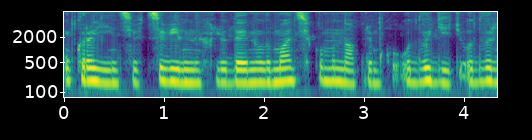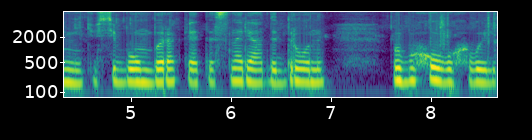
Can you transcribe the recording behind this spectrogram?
українців, цивільних людей на Лиманському напрямку. Одведіть, одверніть усі бомби, ракети, снаряди, дрони, вибухову хвилю,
